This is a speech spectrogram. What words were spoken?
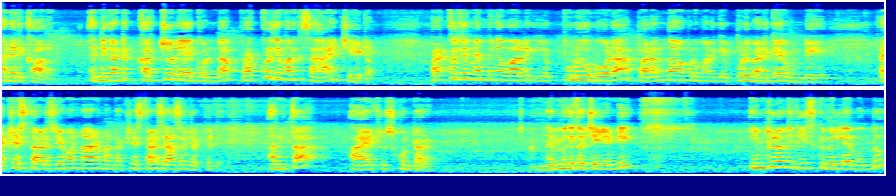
అనేది కాదు. ఎందుకంటే ఖర్చు లేకుండా ప్రకృతి మనకు సహాయం చేయటం. ప్రకృతిని నమ్మిన వాళ్ళకి ఎప్పుడూ కూడా పరంధాముడు మనకి ఎప్పుడు వెనకే ఉండి రక్షిస్తాడు శ్రీమన్నారాయణ మనం రక్షిస్తాడు శాస్త్రం చెప్తుంది. అంతా ఆయన చూసుకుంటాడు. నమ్మికతో చేయండి. ఇంట్లోంచి తీసుకువెళ్ళే ముందు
